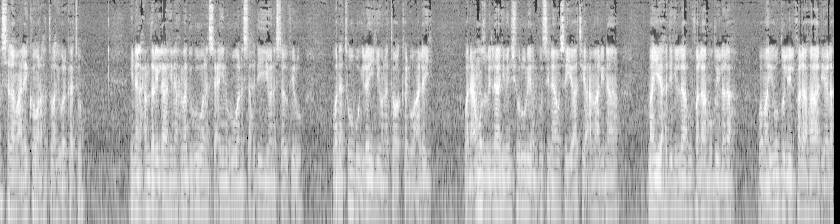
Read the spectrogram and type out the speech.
السلام عليكم ورحمة الله وبركاته إن الحمد لله نحمده ونستعينه ونستهديه ونستغفره ونتوب إليه ونتوكل عليه ونعوذ بالله من شرور أنفسنا وسيئات أعمالنا من يهده الله فلا مضل له ومن يضلل فلا هادي له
